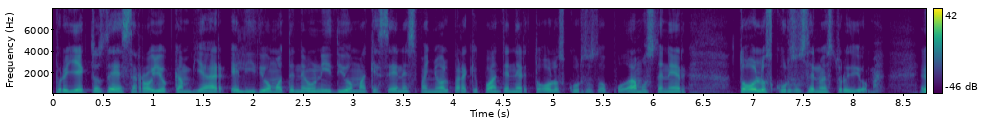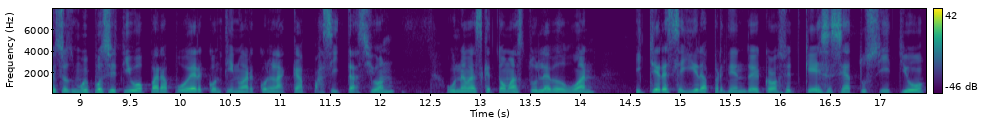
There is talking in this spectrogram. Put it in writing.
proyectos de desarrollo cambiar el idioma, tener un idioma que sea en español para que puedan tener todos los cursos o podamos tener todos los cursos en nuestro idioma. Eso es muy positivo para poder continuar con la capacitación una vez que tomas tu level 1 y quieres seguir aprendiendo de CrossFit, que ese sea tu sitio,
